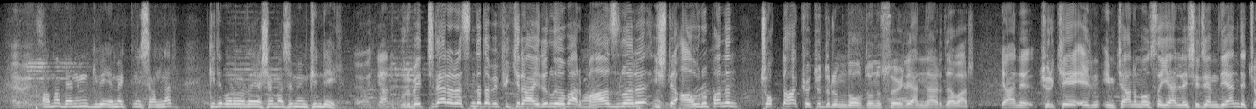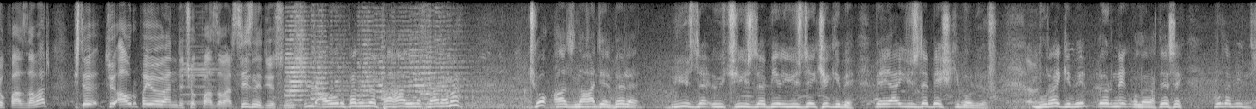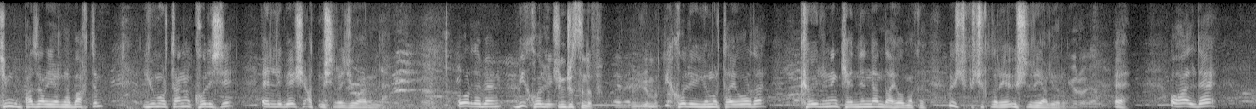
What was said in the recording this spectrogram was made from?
Ama benim gibi emekli insanlar gidip oralarda yaşaması mümkün değil. Evet yani gurbetçiler arasında da bir fikir ayrılığı var. Bazıları işte Avrupa'nın çok daha kötü durumda olduğunu söyleyenler de var. Yani Türkiye'ye imkanım olsa yerleşeceğim diyen de çok fazla var. İşte Avrupa'yı öven de çok fazla var. Siz ne diyorsunuz? Şimdi Avrupa'da da pahalılık var ama çok az nadir böyle yüzde üç, yüzde bir, yüzde iki gibi veya yüzde beş gibi oluyor. Bura gibi örnek olarak dersek burada bir şimdi pazar yerine baktım yumurtanın kolisi 55-60 lira civarında. Orada ben bir koli Üçüncü sınıf yumurta. bir koli yumurtayı orada köylünün kendinden dahi olmak üç buçuk liraya üç liraya alıyorum. Euro ya. E, o halde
